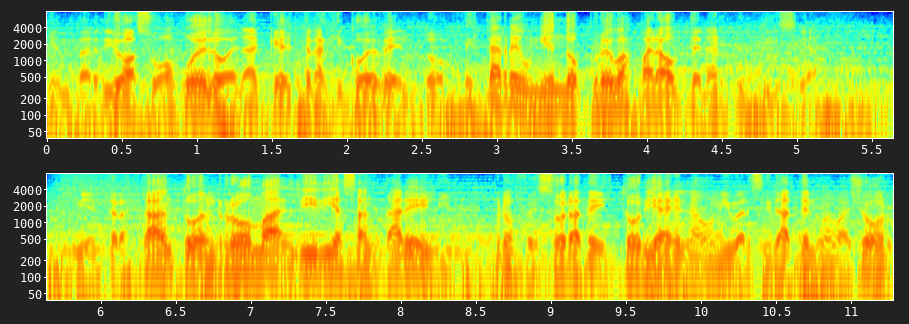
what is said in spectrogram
quien perdió a su abuelo en aquel trágico evento, está reuniendo pruebas para obtener justicia. Mientras tanto, en Roma, Lidia Santarelli, profesora de historia en la Universidad de Nueva York,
